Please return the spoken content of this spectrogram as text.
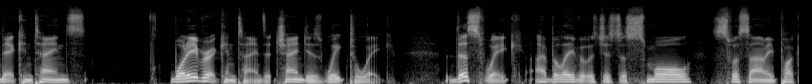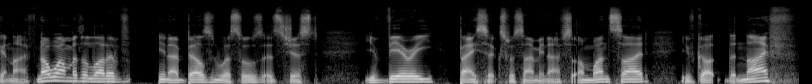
that contains whatever it contains, it changes week to week. This week, I believe it was just a small Swiss Army pocket knife. Not one with a lot of, you know, bells and whistles. It's just your very basic Swiss Army knife. So on one side, you've got the knife,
